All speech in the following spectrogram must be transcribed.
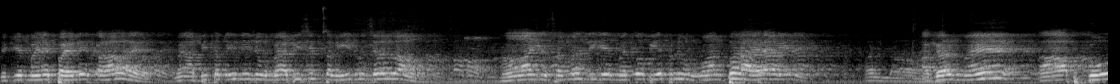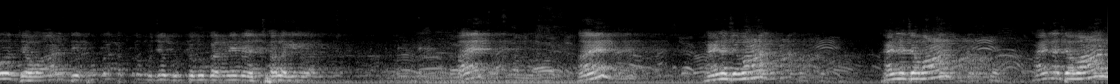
देखिए, मैंने पहले कहा है, मैं अभी तक ही नहीं जो मैं अभी सिर्फ़ तमीज में चल रहा हूँ। हाँ ये समझ लीजिए, मैं तो अभी अपने उन्वान पर आया ही नहीं। अगर मैं आपको जवान देखूँगा, तब तो मुझे गुफ्तगू करने में अच्छा लगेगा। है? हैं? है ना जवान? है ना जवान? है ना जवान?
